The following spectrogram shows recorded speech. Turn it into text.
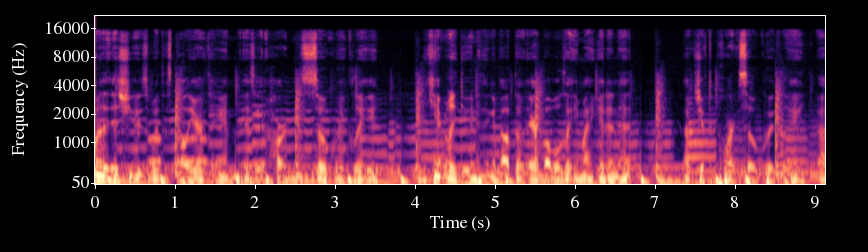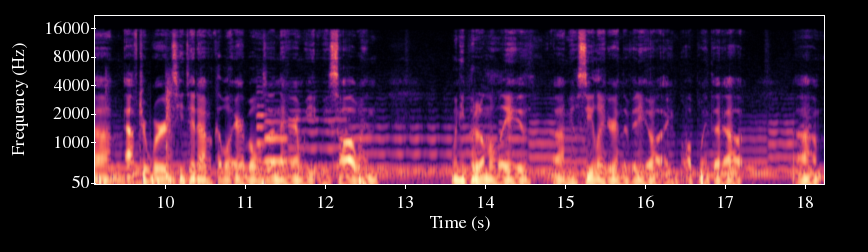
One of the issues with this polyurethane is it hardens so quickly. You can't really do anything about the air bubbles that you might get in it because uh, you have to pour it so quickly. Um, afterwards, he did have a couple air bubbles in there, and we, we saw when when he put it on the lathe. Um, you'll see later in the video. I will point that out. Um,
